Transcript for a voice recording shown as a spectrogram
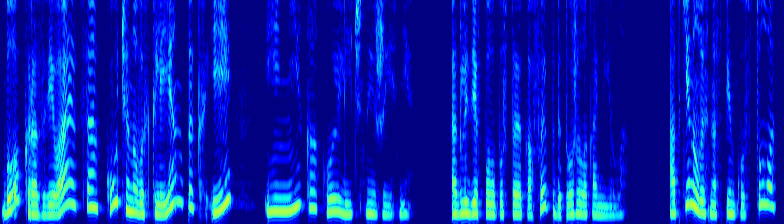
блог развивается, куча новых клиенток и... И никакой личной жизни. Оглядев полупустое кафе, подытожила Камилла. Откинулась на спинку стула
